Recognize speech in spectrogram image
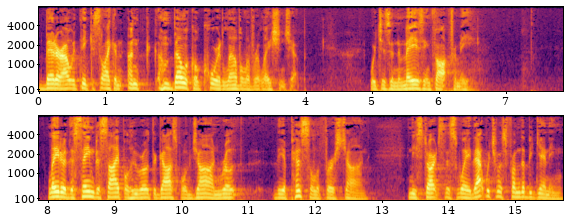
better, I would think it's like an un- umbilical cord level of relationship, which is an amazing thought for me. Later, the same disciple who wrote the Gospel of John wrote the epistle of 1 John. And he starts this way That which was from the beginning,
